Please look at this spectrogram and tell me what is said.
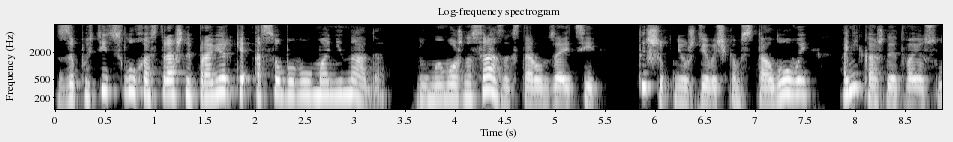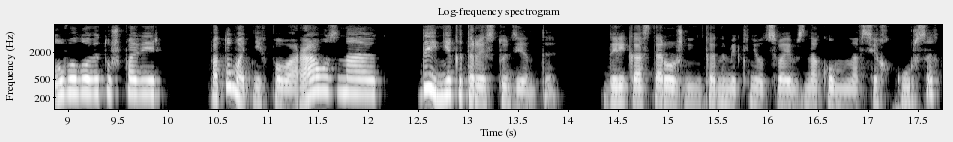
Запустить слух о страшной проверке особого ума не надо. Думаю, можно с разных сторон зайти. Ты шепнешь девочкам в столовой, они каждое твое слово ловят, уж поверь. Потом от них повара узнают, да и некоторые студенты. Дарика осторожненько намекнет своим знакомым на всех курсах,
